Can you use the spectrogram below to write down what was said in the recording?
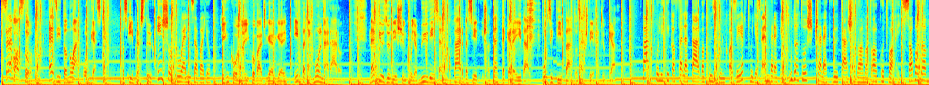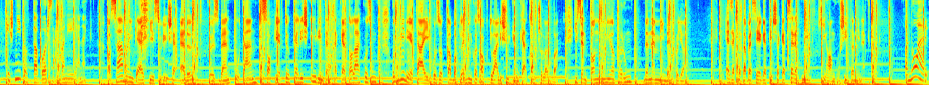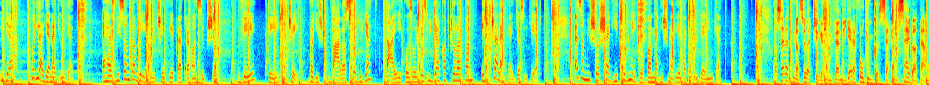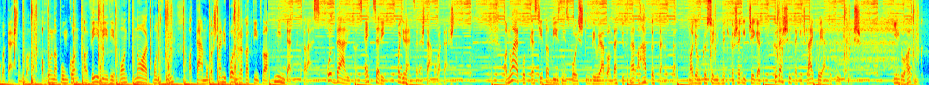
Szevasztok! Ez itt a Noir podcastja, az ébresztő. Én Sodró Eliza vagyok. Én Kolnai Kovács Gergely. Én pedig Molnár Áron. Meggyőződésünk, hogy a művészet, a párbeszéd és a tettek erejével pozitív változást érhetünk el. Pártpolitika felett állva küzdünk azért, hogy az emberek egy tudatos, cselekvő társadalmat alkotva egy szabadabb és nyitottabb országban éljenek. A számaink elkészülése előtt, közben, után szakértőkkel és érintettekkel találkozunk, hogy minél tájékozottabbak legyünk az aktuális ügyünkkel kapcsolatban. Hiszen tanulni akarunk, de nem mindegy hogyan. Ezeket a beszélgetéseket szeretnénk kihangosítani nektek. A Noir ügye, hogy legyen egy ügyed. Ehhez viszont a VTC képletre van szükség. VTC, vagyis válasz egy ügyet, tájékozódj az ügyel kapcsolatban, és cselekedj az ügyért. Ez a műsor segít, hogy még jobban megismerjétek az ügyeinket. Ha szeretnél a szövetségesünk lenni, gyere fogjunk össze és szállj be a támogatásunkba. A honlapunkon a www.noar.hu-n a támogas menüpontra kattintva mindent megtalálsz. Ott beállíthatsz egyszeri vagy rendszeres támogatást. A Noir podcastjét a Business Boys stúdiójában vettük fel a Hub 55-ben. Nagyon köszönjük nekik a segítséget, kövessétek és lájkoljátok őket is. Indulhatunk?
